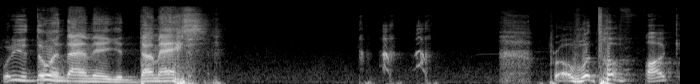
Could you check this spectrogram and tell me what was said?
What are you doing down there, you dumbass? Bro, what the fuck?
